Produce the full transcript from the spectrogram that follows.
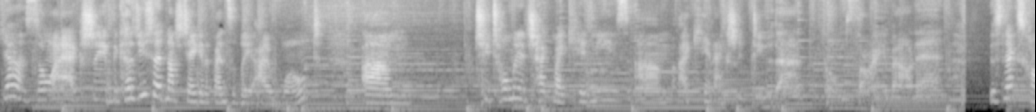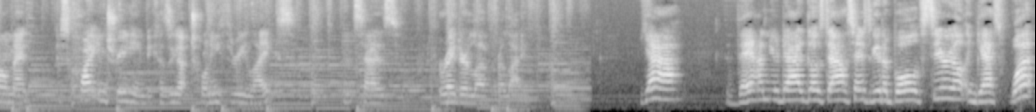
Yeah, so I actually, because you said not to take it offensively, I won't. Um, she told me to check my kidneys. Um, I can't actually do that, so I'm sorry about it. This next comment is quite intriguing because it got 23 likes. It says, Raider love for life. Yeah, then your dad goes downstairs to get a bowl of cereal, and guess what?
